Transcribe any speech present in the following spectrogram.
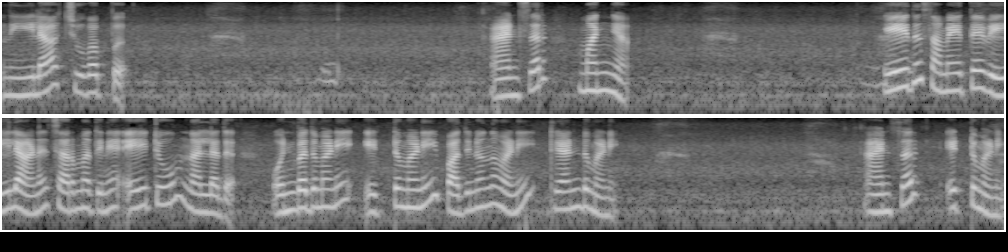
നീല ചുവപ്പ്. ആൻസർ മഞ്ഞ. ഏത് സമയത്തെ വെയിലാണ് ചർമ്മത്തിന് ഏറ്റവും നല്ലത്? ഒൻപത് മണി എട്ട് മണി പതിനൊന്ന് മണി രണ്ട് മണി? ആൻസർ എട്ട് മണി.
